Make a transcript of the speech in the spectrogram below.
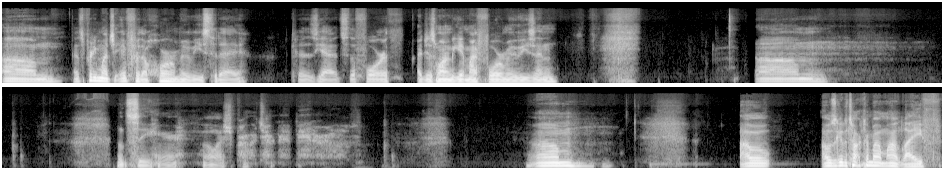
Um that's pretty much it for the horror movies today because yeah it's the fourth. I just wanted to get my four movies in um, let's see here. Oh, I should probably turn that banner off. Um, I w- I was going to talk about my life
